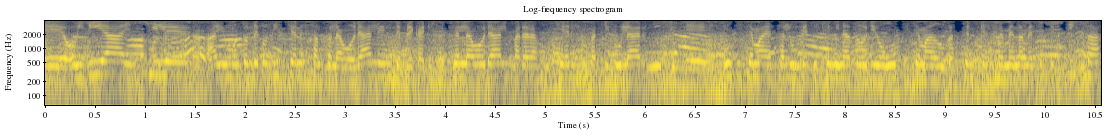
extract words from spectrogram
Eh, hoy día en Chile hay un montón de condiciones, tanto laborales, de precarización laboral para las mujeres en particular, eh, un sistema de salud que es discriminatorio, un sistema de educación que es tremendamente sexista,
